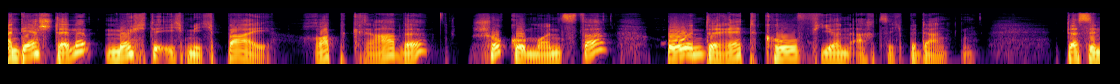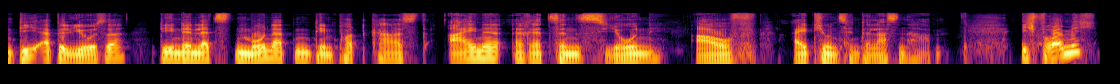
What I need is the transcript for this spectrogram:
An der Stelle möchte ich mich bei Rob Grave, Schokomonster und Redco84 bedanken. Das sind die Apple-User, die in den letzten Monaten dem Podcast eine Rezension auf iTunes hinterlassen haben. Ich freue mich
